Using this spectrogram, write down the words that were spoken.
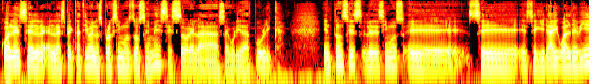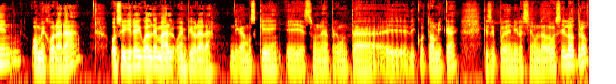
¿cuál es el- la expectativa en los próximos 12 meses sobre la seguridad pública? Entonces le decimos, eh, ¿se eh, seguirá igual de bien o mejorará? O seguirá igual de mal o empeorará? Digamos que es una pregunta eh, dicotómica que se pueden ir hacia un lado o hacia el otro.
